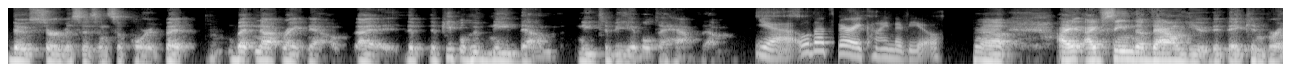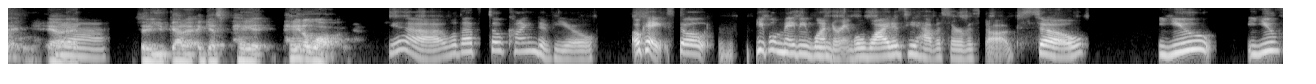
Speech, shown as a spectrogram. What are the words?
those services and support, but but not right now. Uh, the the people who need them need to be able to have them. Yeah, well, that's very kind of you. Uh, I, I've seen the value that they can bring. Uh, yeah. So you've got to, I guess, pay it pay it along. Yeah. Well, that's so kind of you. Okay, so people may be wondering, well, why does he have a service dog? So you you've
